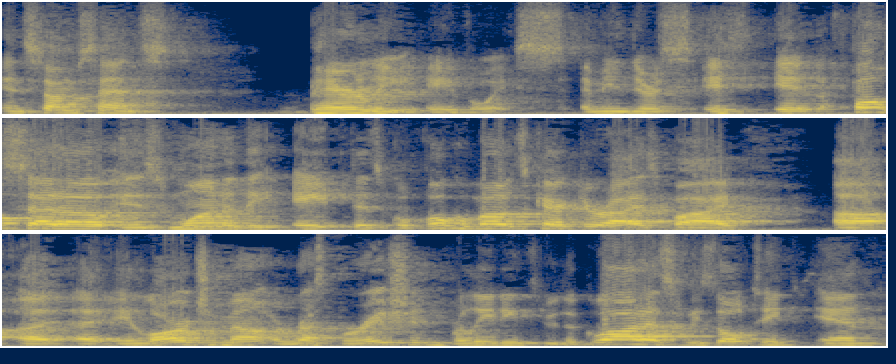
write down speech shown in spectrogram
in some sense, barely a voice. I mean, there's it, it, falsetto is one of the eight physical vocal modes characterized by uh, a, a, large amount of respiration bleeding through the glottis, resulting in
